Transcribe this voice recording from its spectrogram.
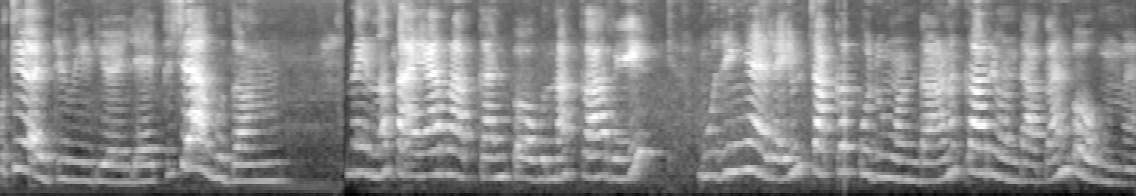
പുതിയൊരു വീഡിയോയിലേക്ക് സ്വാഗതം. ഇന്ന് തയ്യാറാക്കാൻ പോകുന്ന കറി മുരിങ്ങയിലയും ചക്കക്കുരും കൊണ്ടാണ് കറി ഉണ്ടാക്കാൻ പോകുന്നത്.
